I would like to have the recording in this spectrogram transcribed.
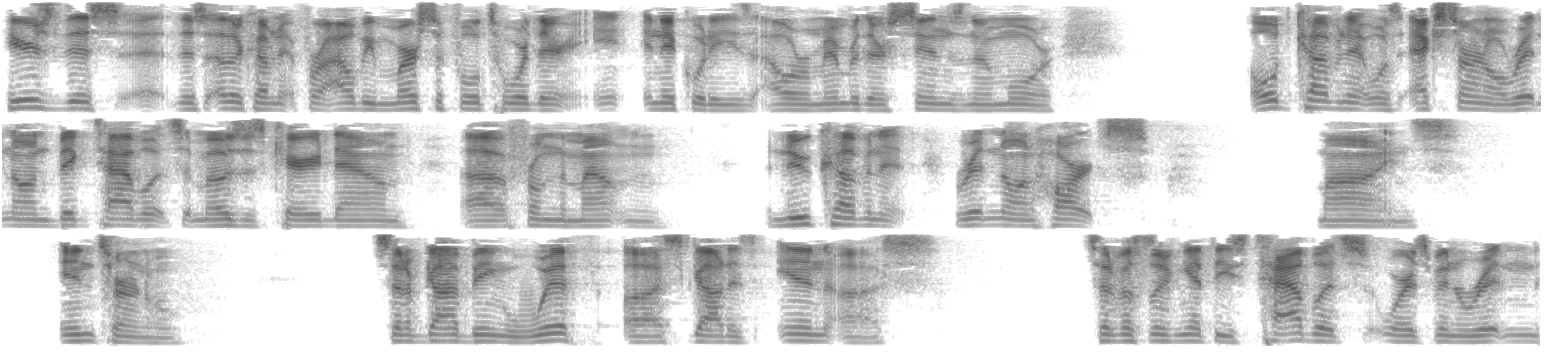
here's this uh, this other covenant: For I will be merciful toward their iniquities; I will remember their sins no more. Old covenant was external, written on big tablets that Moses carried down uh, from the mountain. A new covenant written on hearts, minds, internal. Instead of God being with us, God is in us. Instead of us looking at these tablets where it's been written,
